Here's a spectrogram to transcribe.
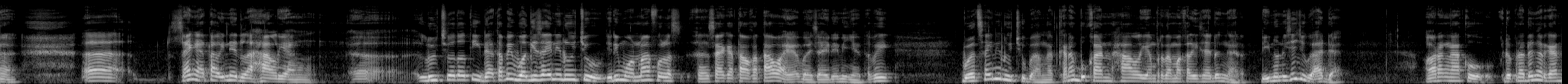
uh, saya nggak tahu ini adalah hal yang uh, lucu atau tidak, tapi bagi saya ini lucu. Jadi mohon maaf kalau uh, saya ketawa-ketawa ya baca ininya, tapi buat saya ini lucu banget karena bukan hal yang pertama kali saya dengar. Di Indonesia juga ada. Orang ngaku, udah pernah dengar kan?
